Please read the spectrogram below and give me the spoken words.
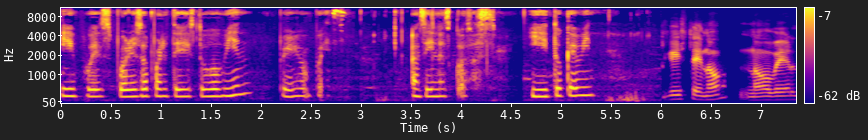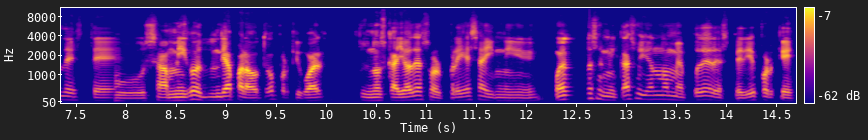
Y pues por esa parte estuvo bien, pero pues así las cosas. ¿Y tú, Kevin? Triste, ¿no? No ver de este, tus amigos de un día para otro, porque igual pues, nos cayó de sorpresa y ni, bueno, en mi caso yo no me pude despedir porque,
